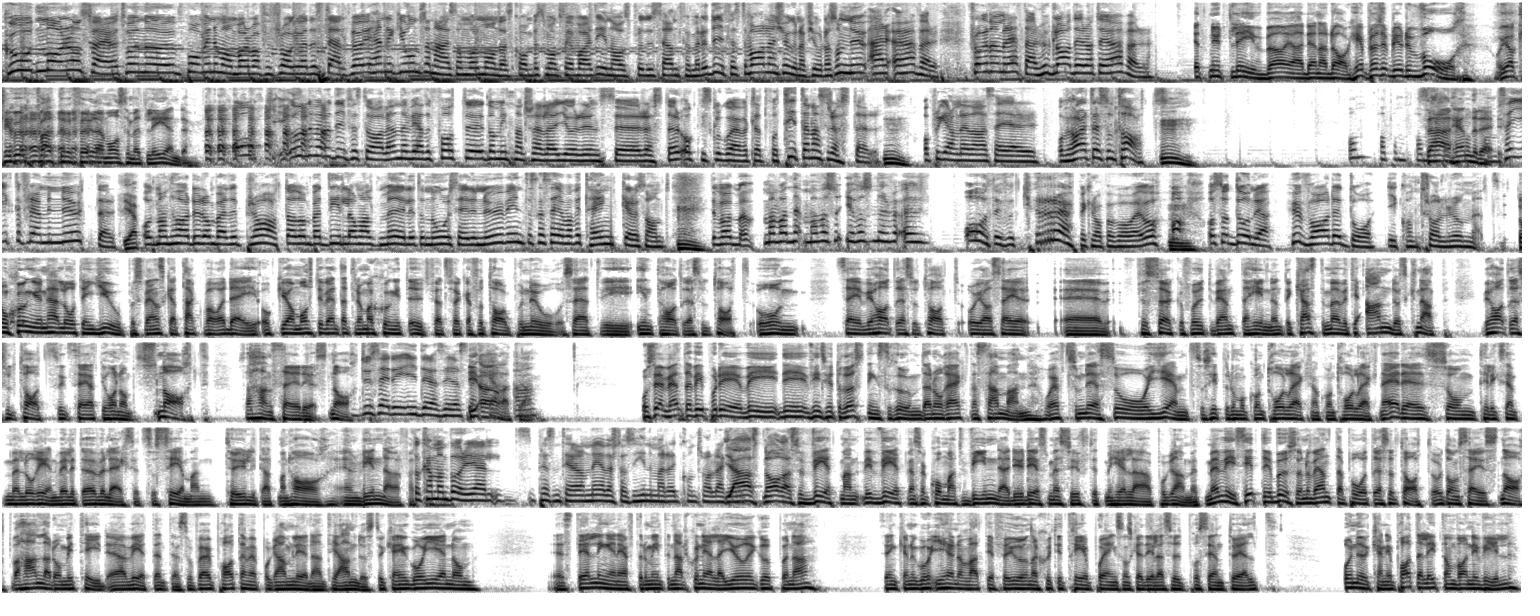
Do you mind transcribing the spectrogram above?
God morgon, Sverige! Jag var tvungen att påminna mig om vad det var för frågor vi hade ställt. Vi har ju Henrik Jonsson här som vår måndagskompis som också har varit innehållsproducent för Melodifestivalen 2014 som nu är över. Fråga nummer ett är, hur glad är du att det är över? Ett nytt liv börjar denna dag. Helt plötsligt blev det vår och jag klev upp kvart över fyra i morse med ett leende. Och under Melodifestivalen, när vi hade fått eh, de internationella juryns eh, röster och vi skulle gå över till att få tittarnas röster. Och programledarna säger, och vi har ett resultat. Pom, pom, pom, pom, Så här hände det. Sen gick det flera minuter Japp. och man hörde de började prata och de började dilla om allt möjligt och Nor säger nu vi inte ska säga vad vi tänker och sånt. Mm. Det var, man var, man var så, jag var så nervös. Åh, det kröp i kroppen på mig. Åh, Mm. Och så då undrar jag, hur var det då i kontrollrummet? De sjunger den här låten You på svenska tack vare dig och jag måste vänta till de har sjungit ut för att försöka få tag på Nor och säga att vi inte har ett resultat. Och hon säger vi har ett resultat och jag säger eh, försöker få ut vänta, hinner inte, kastar mig över till Anders knapp. Vi har ett resultat, så säger jag till honom snart. Så han säger det, snart. Du säger det i deras, deras I snacka? örat ja. Och sen väntar vi på det. Vi, det finns ju ett röstningsrum där de räknar samman och eftersom det är så jämnt så sitter de och kontrollräknar och kontrollräknar. Är det som till exempel med Loreen väldigt överlägset så ser man tydligt att man har en vinnare. För Då kan man börja presentera de nedersta så hinner man kontrollräkna. ja, snarare så vet man, vi vet vem som kommer att vinna. Det är ju det som är syftet med hela programmet. Men vi sitter i bussen och väntar på ett resultat och de säger snart. Vad handlar det om i tid? Jag vet inte. Så får jag prata med programledaren till Anders. Du kan ju gå igenom Eh, ställningen efter de internationella jurygrupperna. Sen kan du gå igenom att det är 473 poäng som ska delas ut procentuellt. Och nu kan ni prata lite om vad ni vill.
